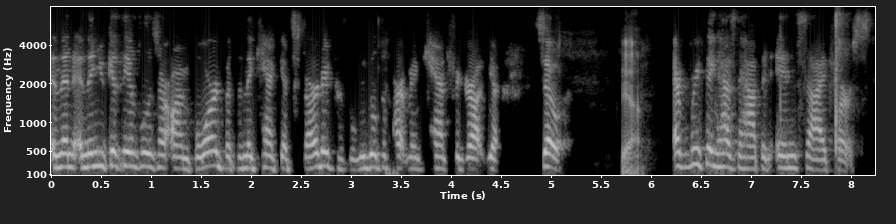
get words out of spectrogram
and then and then you get the influencer on board but then they can't get started because the legal department can't figure out yeah so yeah everything has to happen inside first.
